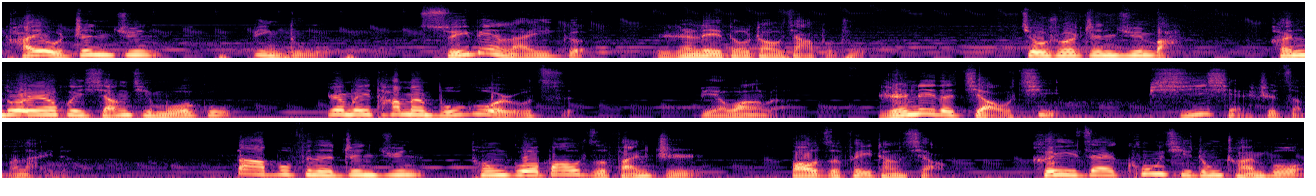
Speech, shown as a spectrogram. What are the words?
还有真菌、病毒，随便来一个，人类都招架不住。就说真菌吧，很多人会想起蘑菇，认为它们不过如此。别忘了，人类的脚气、皮癣是怎么来的？大部分的真菌通过孢子繁殖，孢子非常小，可以在空气中传播。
